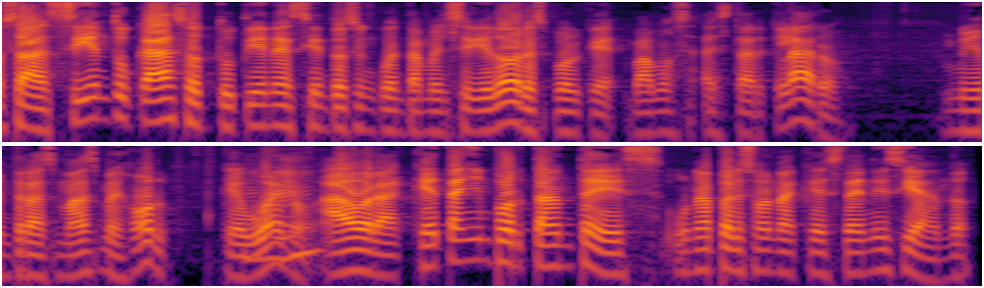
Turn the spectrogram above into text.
o sea, si en tu caso tú tienes 150 mil seguidores, porque vamos a estar claro, mientras más mejor, qué bueno. Ahora, ¿qué tan importante es una persona que está iniciando?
